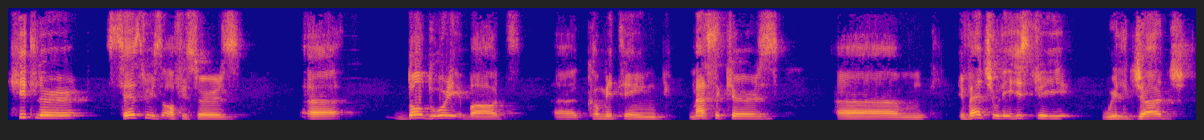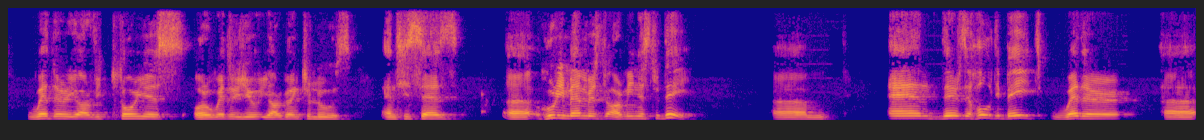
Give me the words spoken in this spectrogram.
Hitler says to his officers, uh, don't worry about uh, committing massacres. Um, eventually, history will judge whether you are victorious or whether you, you are going to lose. And he says, uh, Who remembers the Armenians today? Um, and there's a whole debate whether uh,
